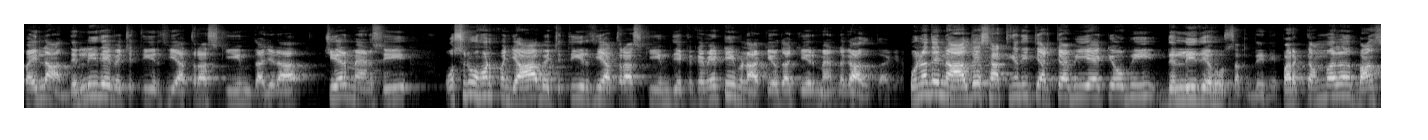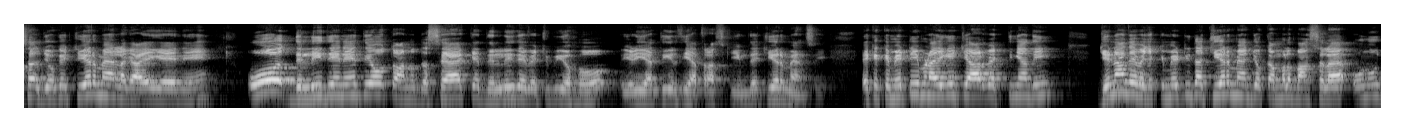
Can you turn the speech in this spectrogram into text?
ਪਹਿਲਾਂ ਦਿੱਲੀ ਦੇ ਵਿੱਚ ਤੀਰਥ ਯਾਤਰਾ ਸਕੀਮ ਦਾ ਜਿਹੜਾ ਚੇਅਰਮੈਨ ਸੀ ਉਸ ਨੂੰ ਹੁਣ ਪੰਜਾਬ ਵਿੱਚ ਤੀਰਥ ਯਾਤਰਾ ਸਕੀਮ ਦੀ ਇੱਕ ਕਮੇਟੀ ਬਣਾ ਕੇ ਉਹਦਾ ਚੇਅਰਮੈਨ ਲਗਾ ਦਿੱਤਾ ਗਿਆ। ਉਹਨਾਂ ਦੇ ਨਾਲ ਦੇ ਸਾਥੀਆਂ ਦੀ ਚਰਚਾ ਵੀ ਹੈ ਕਿ ਉਹ ਵੀ ਦਿੱਲੀ ਦੇ ਹੋ ਸਕਦੇ ਨੇ। ਪਰ ਕਮਲ ਬਾਂਸਲ ਜੋ ਕਿ ਚੇਅਰਮੈਨ ਲਗਾਏ ਗਏ ਨੇ, ਉਹ ਦਿੱਲੀ ਦੇ ਨੇ ਤੇ ਉਹ ਤੁਹਾਨੂੰ ਦੱਸਿਆ ਕਿ ਦਿੱਲੀ ਦੇ ਵਿੱਚ ਵੀ ਉਹ ਜਿਹੜੀ ਹੈ ਤੀਰਥ ਯਾਤਰਾ ਸਕੀਮ ਦੇ ਚੇਅਰਮੈਨ ਸੀ। ਇੱਕ ਕਮੇਟੀ ਬਣਾਈ ਗਈ ਚਾਰ ਵਿਅਕਤੀਆਂ ਦੀ ਜਿਨ੍ਹਾਂ ਦੇ ਵਿੱਚ ਕਮੇਟੀ ਦਾ ਚੇਅਰਮੈਨ ਜੋ ਕਮਲ ਬਾਂਸਲ ਹੈ, ਉਹਨੂੰ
